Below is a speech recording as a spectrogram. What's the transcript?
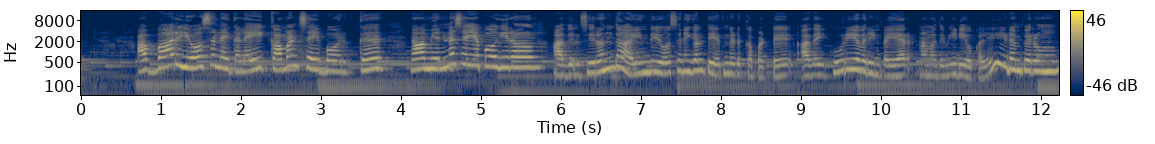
அவ்வாறு யோசனைகளை கமெண்ட் செய்போருக்கு நாம் என்ன செய்ய போகிறோம்? அதில் சிறந்த ஐந்து யோசனைகள் தேர்ந்தெடுக்கப்பட்டு அதை கூறியவரின் பெயர் நமது வீடியோக்களில் இடம்பெறும்.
